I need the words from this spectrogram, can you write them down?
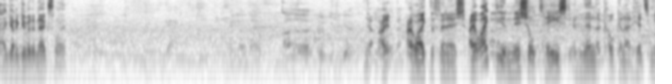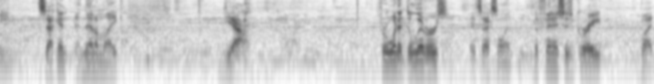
I got to give it an excellent. How the, what would you give? Yeah, I, I like the finish. I like the initial taste, and then the coconut hits me second, and then I'm like, yeah. For what it delivers, it's excellent. The finish is great, but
